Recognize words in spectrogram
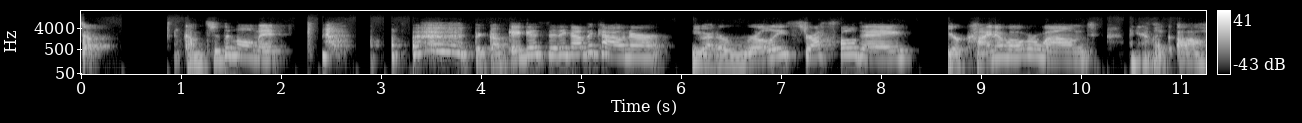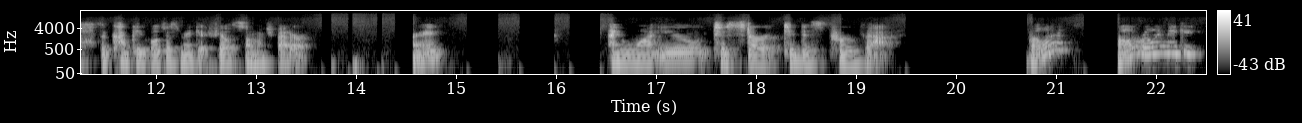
So comes to the moment. the cupcake is sitting on the counter. You had a really stressful day. You're kind of overwhelmed, and you're like, oh, the cupcake will just make it feel so much better. Right? I want you to start to disprove that. Will it? Will it really make it?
